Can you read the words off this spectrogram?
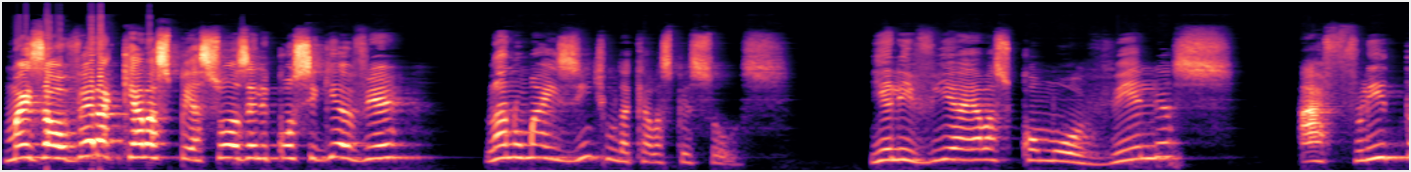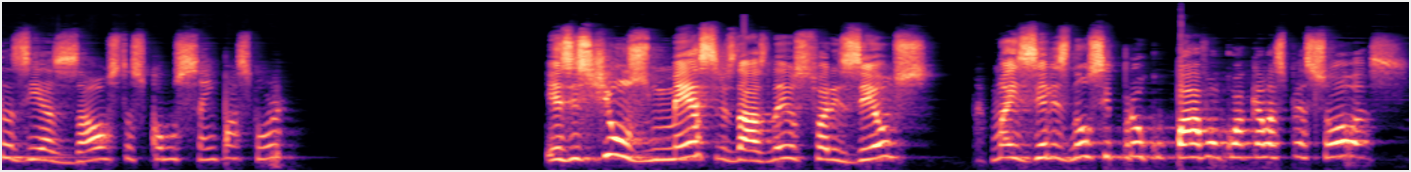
mas ao ver aquelas pessoas, ele conseguia ver lá no mais íntimo daquelas pessoas. E ele via elas como ovelhas, aflitas e exaustas, como sem pastor. Existiam os mestres das leis, os fariseus, mas eles não se preocupavam com aquelas pessoas.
